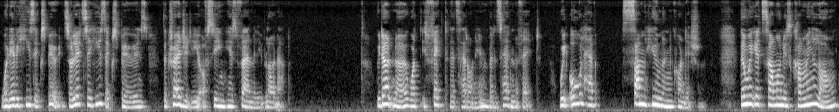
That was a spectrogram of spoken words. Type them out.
whatever he's experienced. So let's say he's experienced the tragedy of seeing his family blown up. We don't know what effect that's had on him, but it's had an effect. We all have some human condition. Then we get someone who's coming along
